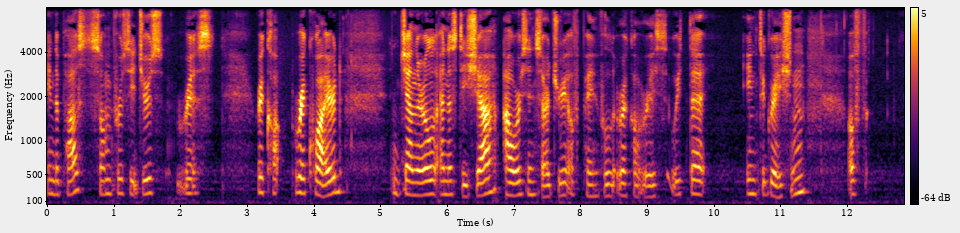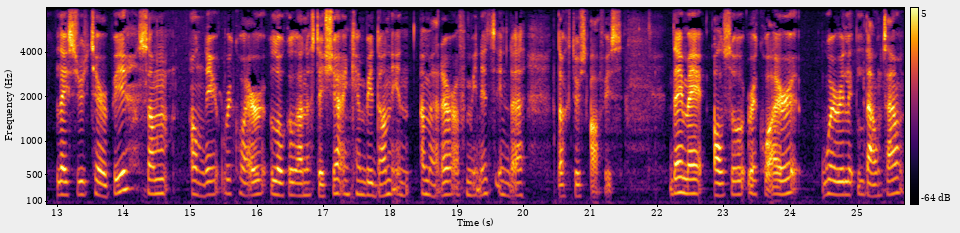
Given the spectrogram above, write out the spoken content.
In the past, some procedures required general anesthesia, hours in surgery of painful recoveries. With the integration of laser therapy, some only require local anesthesia and can be done in a matter of minutes in the doctor's office. They may also require very little downtime,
